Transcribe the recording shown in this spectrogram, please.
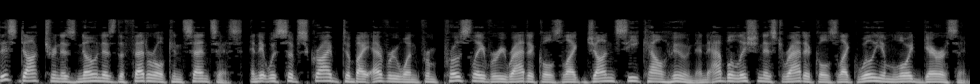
This doctrine is known as the Federal Consensus, and it was subscribed to by everyone from proslavery radicals like John C. Calhoun and abolitionist radicals like William Lloyd Garrison.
